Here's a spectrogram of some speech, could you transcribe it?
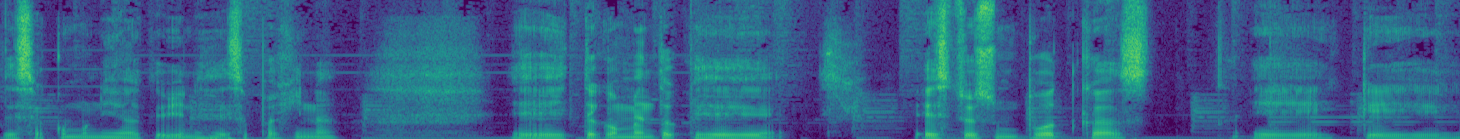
de esa comunidad, que vienes de esa página, eh, te comento que esto es un podcast eh, que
